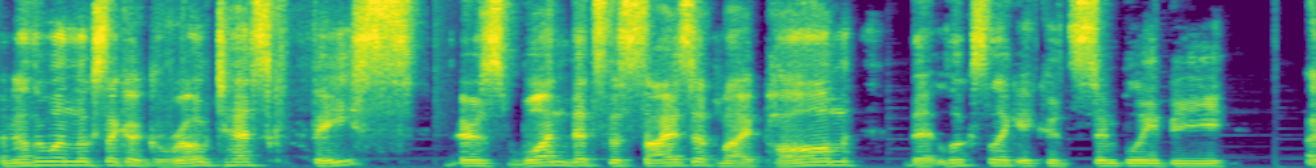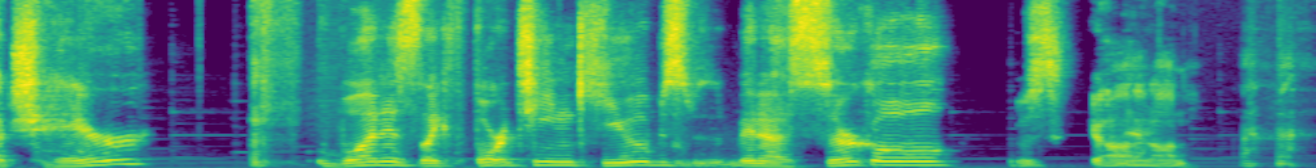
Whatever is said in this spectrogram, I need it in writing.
Another one looks like a grotesque face. There's one that's the size of my palm that looks like it could simply be a chair. One is like 14 cubes in a circle. It was on and on.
